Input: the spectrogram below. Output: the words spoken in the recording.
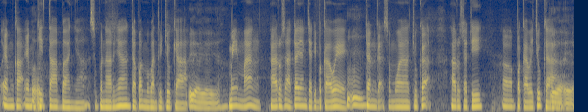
UMKM kita banyak sebenarnya dapat membantu juga. Iya, iya, iya. Memang harus ada yang jadi pegawai dan nggak semua juga harus jadi eh, pegawai juga. Iya, iya.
